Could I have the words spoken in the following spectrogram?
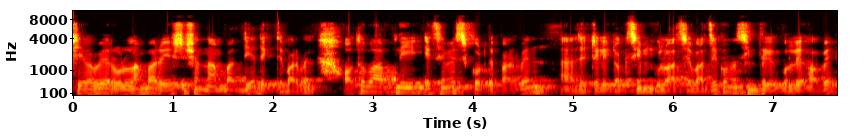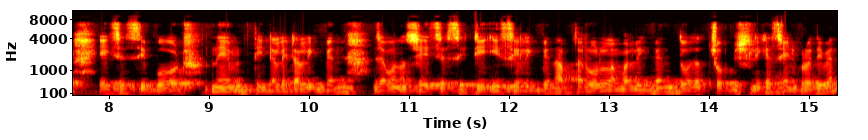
সেভাবে রোল নাম্বার রেজিস্ট্রেশন নাম্বার দিয়ে দেখতে পারবেন। অথবা আপনি এস এম এস করতে পারবেন যে টেলিটক সিমগুলো আছে বা যে কোনো সিম থেকে করলে হবে। এইচএসসি বোর্ড নেম তিনটা লেটার লিখবেন যেমন হচ্ছে এইচএসসি টিইসি লিখবেন, আপনার রোল নাম্বার লিখবেন দু হাজার চব্বিশ লিখে সেন্ড করে দিবেন।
